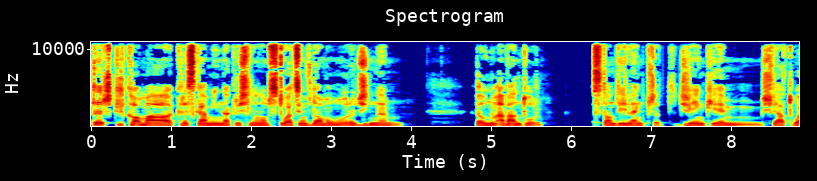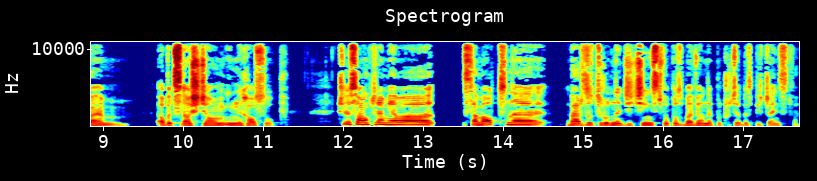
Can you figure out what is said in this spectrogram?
też kilkoma kreskami nakreśloną sytuacją w domu rodzinnym, pełnym awantur. Stąd jej lęk przed dźwiękiem, światłem, obecnością innych osób. Czyli osobą, która miała samotne, bardzo trudne dzieciństwo, pozbawione poczucia bezpieczeństwa.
